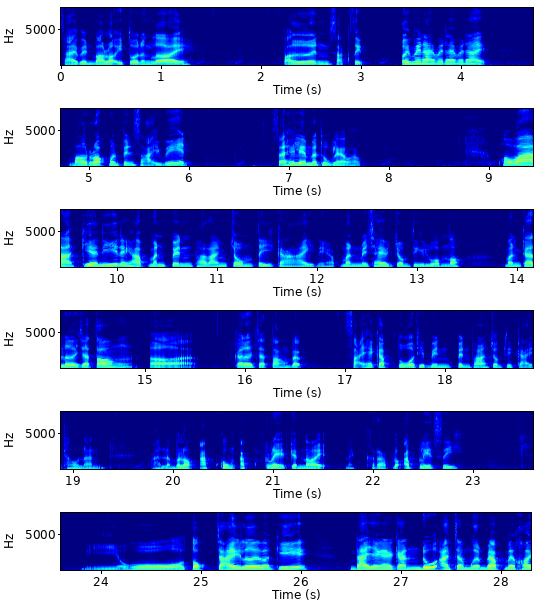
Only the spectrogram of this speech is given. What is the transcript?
ใส่เป็นเบลร็อกอีกตัวหนึ่งเลยปืนศักดิ์สิทธิ์เอ้ยไม่ได้ไม่ได้ไม่ได้เบลร็อกมันเป็นสายเวทใส่ให้เลมนะถูกแล้วครับ เพราะว่าเกียร์นี้นะครับมันเป็นพลังโจมตีกายนะครับมันไม่ใช่โจมตีรวมเนาะมันก็เลยจะต้องเอ่อก็เลยจะต้องแบบใส่ให้กับตัวที่เป็นเป็นพลังโจมตีกายเท่านั้นอะเรามาลองอัพกงอัพเกรดกันหน่อยนะครับลองอัพเกรดสินี่โอ้โหตกใจเลยเมื่อกี้ ได้ยังไงกันดูอาจจะเหมือนแบบไม่ค่อย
